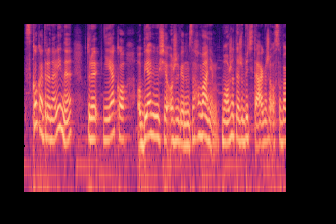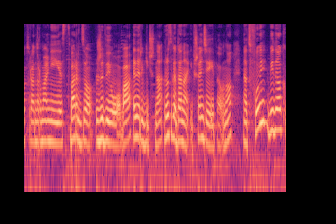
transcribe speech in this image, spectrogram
skok adrenaliny, który niejako objawił się ożywionym zachowaniem. Może też być tak, że osoba, która normalnie jest bardzo żywiołowa, energiczna, rozgadana i wszędzie jej pełno, na Twój widok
